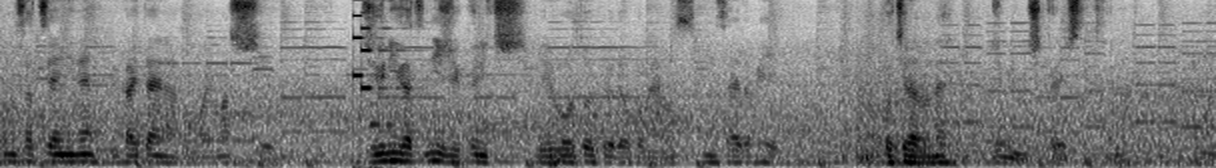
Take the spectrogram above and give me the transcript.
この撮影にね向かいたいなと思いますし12月29日ビルボー東京で行いますインサイドミーこちらのね準備もしっかりしていきたいなと思い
